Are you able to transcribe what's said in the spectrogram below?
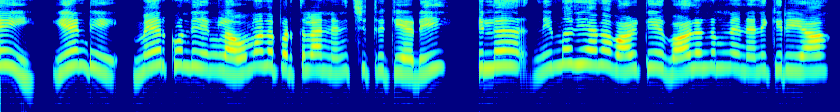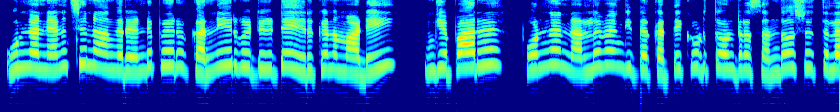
ஏய் ஏண்டி மேற்கொண்டு எங்களை அவமானப்படுத்தலாம்னு நினைச்சிட்டு இருக்கியாடி? இல்ல நிம்மதியான வாழ்க்கையை வாழணும்னு நினைக்கிறியா? உன்னை நினைச்சு நாங்க ரெண்டு பேரும் கண்ணீர் விட்டுக்கிட்டே இருக்கணுமாடி? இங்க பாரு பொண்ண நல்லவங்கிட்ட கட்டி கொடுத்தோன்ற சந்தோஷத்துல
